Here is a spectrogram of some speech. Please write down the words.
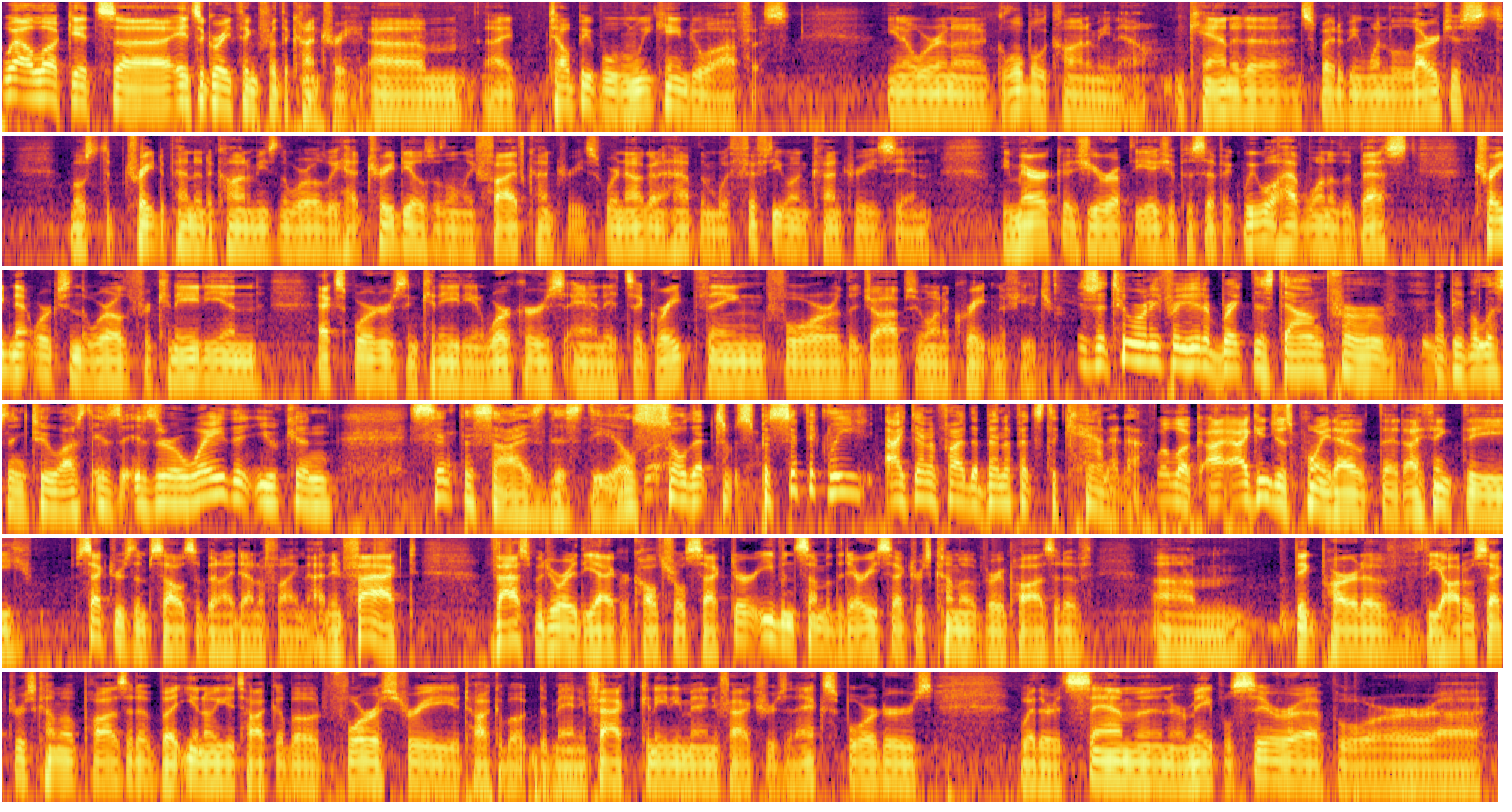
Well, look, it's uh, it's a great thing for the country. Um, I tell people when we came to office, you know, we're in a global economy now. In Canada, in spite of being one of the largest most trade dependent economies in the world. We had trade deals with only five countries. We're now going to have them with 51 countries in the Americas, Europe, the Asia Pacific. We will have one of the best trade networks in the world for Canadian exporters and Canadian workers, and it's a great thing for the jobs we want to create in the future. Is it too early for you to break this down for you know, people listening to us? Is, is there a way that you can synthesize this deal so that specifically identify the benefits to Canada? Well, look, I, I can just point out that I think the sectors themselves have been identifying that. In fact, vast majority of the agricultural sector, even some of the dairy sectors, come out very positive. Um, big part of the auto sectors come out positive, but you know, you talk about forestry, you talk about the manufact- Canadian manufacturers and exporters, whether it's salmon or maple syrup or uh,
